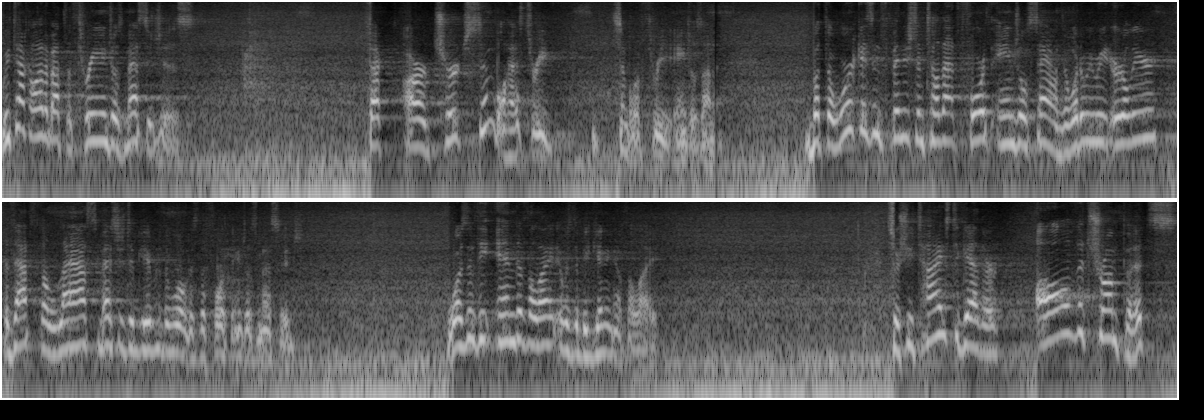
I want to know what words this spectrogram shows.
We talk a lot about the three angels' messages. In fact, our church symbol has three symbol of three angels on it. But the work isn't finished until that fourth angel sounds. And what do we read earlier? That that's the last message to be given to the world is the fourth angel's message. It wasn't the end of the light, it was the beginning of the light. So she ties together all the trumpets,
